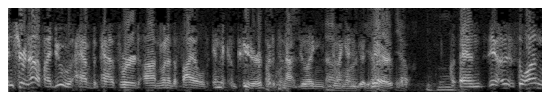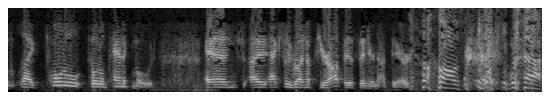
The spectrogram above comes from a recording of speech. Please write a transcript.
and sure enough, I do have the password on one of the files in the computer, but it's not doing Oh, doing any good yeah, there. yeah. And you know, so I'm like total total panic mode. And I actually run up to your office, and you're not there. Oh, well,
